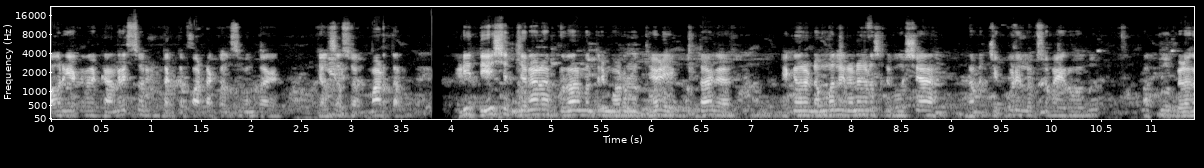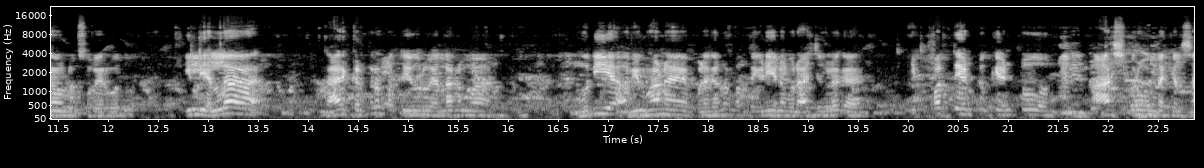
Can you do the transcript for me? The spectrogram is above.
ಅವ್ರಿಗೆ ಯಾಕಂದರೆ ಕಾಂಗ್ರೆಸ್ ಅವ್ರಿಗೆ ತಕ್ಕ ಪಾಠ ಕಲಿಸುವಂಥ ಕೆಲಸ ಸ್ವಲ್ಪ ಮಾಡ್ತಾರೆ. ಇಡೀ ದೇಶದ ಜನನ ಪ್ರಧಾನಮಂತ್ರಿ ಮಾಡೋಣ ಅಂತ ಹೇಳಿ ಗೊತ್ತಾಗ ಯಾಕಂದ್ರೆ ನಮ್ಮಲ್ಲಿ ನನಗನಿಸಿದ ಬಹುಶಃ ನಮ್ಮ ಚಿಕ್ಕೋಡಿ ಲೋಕಸಭೆ ಇರ್ಬೋದು ಮತ್ತು ಬೆಳಗಾವಿ ಲೋಕಸಭೆ ಇರ್ಬೋದು. ಇಲ್ಲಿ ಎಲ್ಲ ಕಾರ್ಯಕರ್ತರು ಮತ್ತು ಇವರು ಎಲ್ಲ ನಮ್ಮ ಮೋದಿಯ ಅಭಿಮಾನ ಬಳಗದ ಮತ್ತು ಇಡೀ ನಮ್ಮ ರಾಜ್ಯದೊಳಗೆ ಇಪ್ಪತ್ತೆಂಟಕ್ಕೆ ಎಂಟು ಆರಿಸಿ ಬರುವಂಥ ಕೆಲಸ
